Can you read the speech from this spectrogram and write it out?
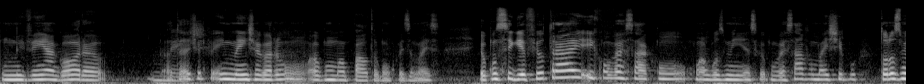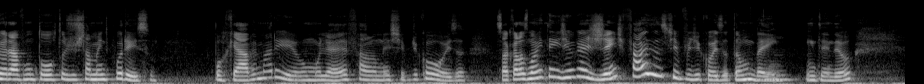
me vem agora, até Mente. tipo, em mente agora um- alguma pauta, alguma coisa, mas... Eu conseguia filtrar e conversar com, com algumas meninas que eu conversava, mas, tipo, todas me olhavam torto justamente por isso. Porque, Ave Maria, uma mulher falando esse tipo de coisa. Só que elas não entendiam que a gente faz esse tipo de coisa também, entendeu?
